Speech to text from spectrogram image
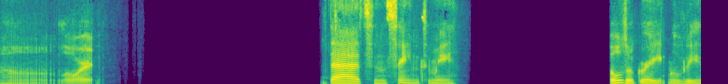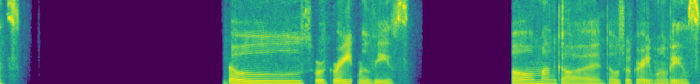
Oh Lord. That's insane to me. Those are great movies. Those were great movies. Oh my god, those were great movies.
